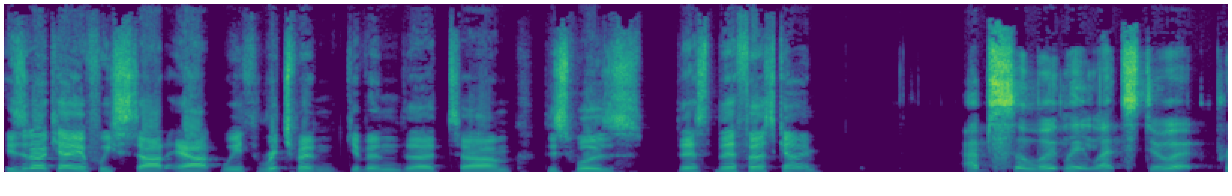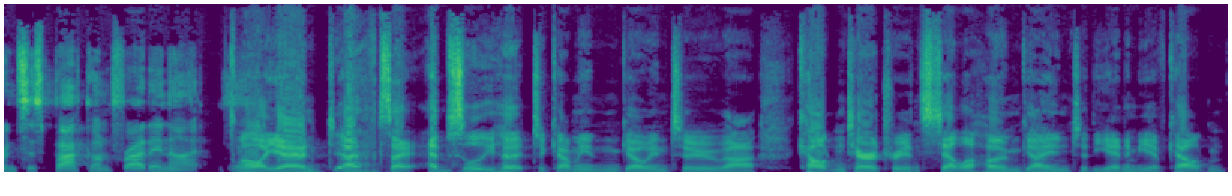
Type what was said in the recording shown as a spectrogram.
is it okay if we start out with Richmond, given that um, this was their, their first game? Absolutely. Let's do it. Princes Park on Friday night. Oh, yeah. And I have to say, absolutely hurt to come in and go into uh, Carlton territory and sell a home game to the enemy of Carlton.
